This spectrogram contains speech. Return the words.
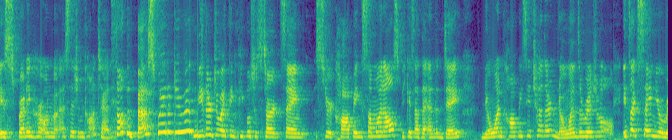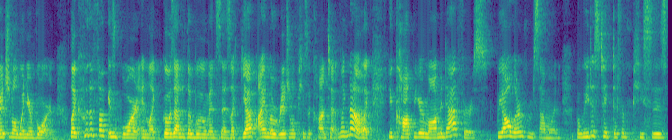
is spreading her own message and content. It's not the best way to do it. Neither do I think people should start saying so you're copying someone else because at the end of the day, no one copies each other. No one's original. It's like saying you're original when you're born. Like who the fuck is born and like goes out of the womb and says like, yep, I'm original piece of content. Like no, like you copy your mom and dad first. We all learn from someone, but we just take different pieces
